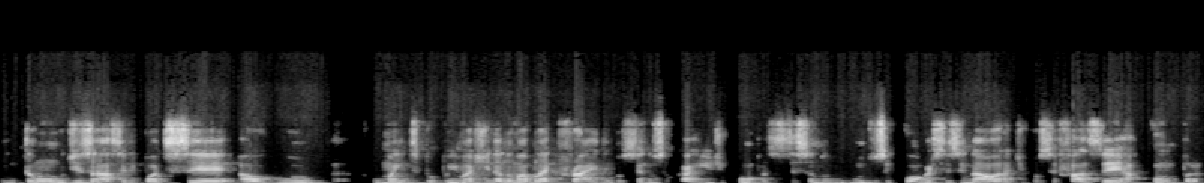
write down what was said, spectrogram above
Então, o desastre ele pode ser algo uma imagina numa Black Friday você no seu carrinho de compras acessando um dos e-commerces e na hora de você fazer a compra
